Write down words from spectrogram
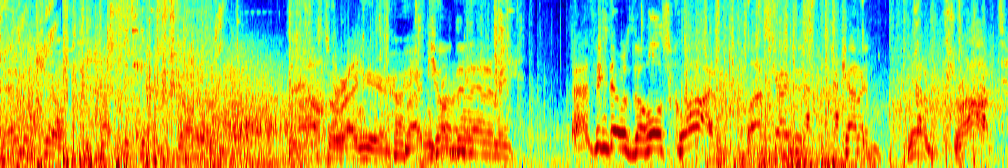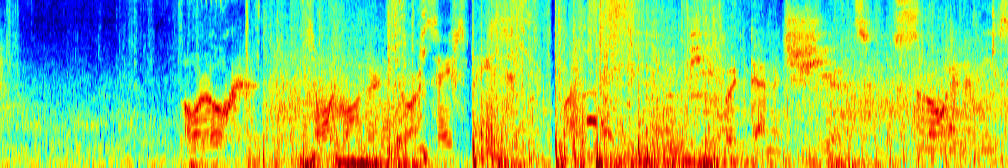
Enemy kill. Not the kill. Don't worry. Hostile right here. Right in Killed an enemy. I think that was the whole squad. Last guy just kind of, you know, dropped. Oh, look. Someone wandered into our safe space. MP with damaged shields. Slow enemies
